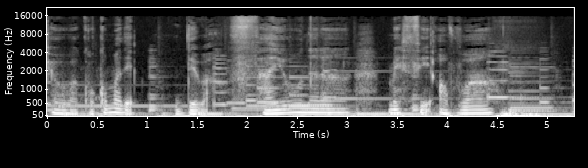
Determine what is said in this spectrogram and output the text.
今日はここまで。ではさようなら。メッシオブワー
